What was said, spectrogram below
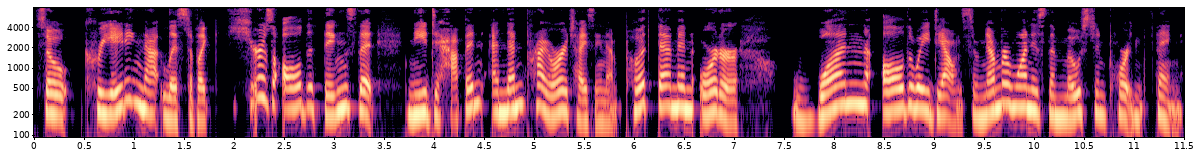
So creating that list of like, here's all the things that need to happen and then prioritizing them, put them in order one all the way down. So number one is the most important thing.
